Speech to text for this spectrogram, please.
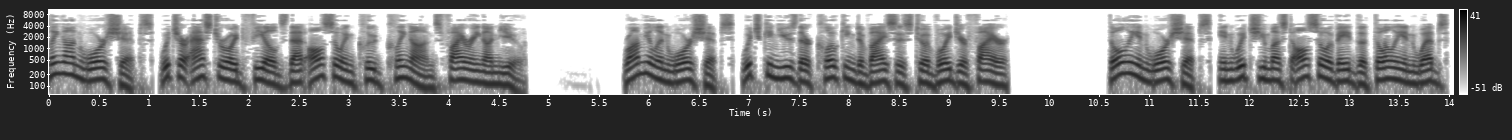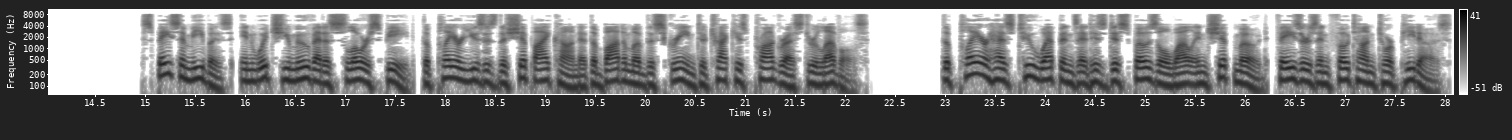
Klingon warships, which are asteroid fields that also include Klingons firing on you. Romulan warships, which can use their cloaking devices to avoid your fire Tholian warships, in which you must also evade the Tholian webs Space amoebas, in which you move at a slower speed, the player uses the ship icon at the bottom of the screen to track his progress through levels. The player has two weapons at his disposal while in ship mode, phasers and photon torpedoes.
